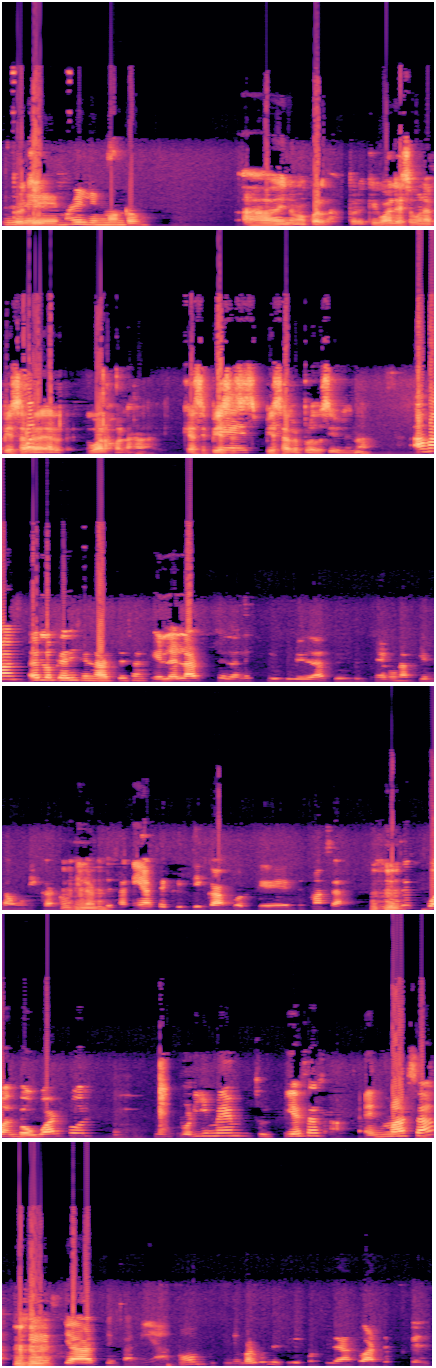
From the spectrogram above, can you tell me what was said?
El de Marilyn Monroe. Ay, no me acuerdo. Pero que igual es una pieza Warhol, ajá, que hace piezas, pieza reproducible, ¿no? Ajá, es lo que dicen la artesanía. El, el, arte se da la exclusividad de tener una pieza única, ¿no? Y la artesanía se critica porque es masa. Entonces, cuando Warhol imprime sus piezas en masa, es ya artesanía, ¿no? Sin embargo, se sigue considerando arte porque el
